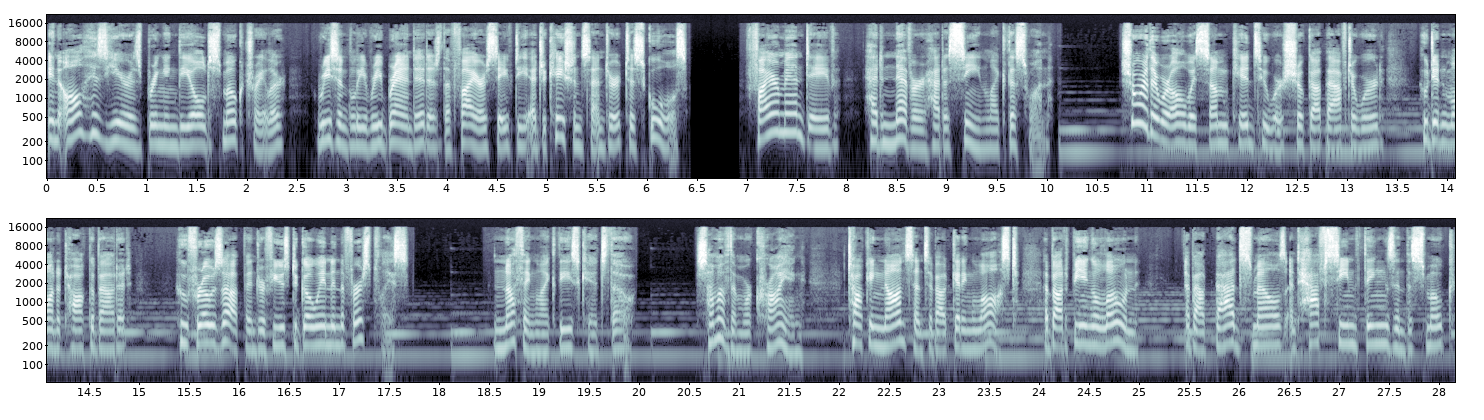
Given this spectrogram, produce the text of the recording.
In all his years bringing the old smoke trailer, recently rebranded as the Fire Safety Education Center, to schools, Fireman Dave had never had a scene like this one. Sure, there were always some kids who were shook up afterward, who didn't want to talk about it, who froze up and refused to go in in the first place. Nothing like these kids, though. Some of them were crying, talking nonsense about getting lost, about being alone, about bad smells and half seen things in the smoke.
